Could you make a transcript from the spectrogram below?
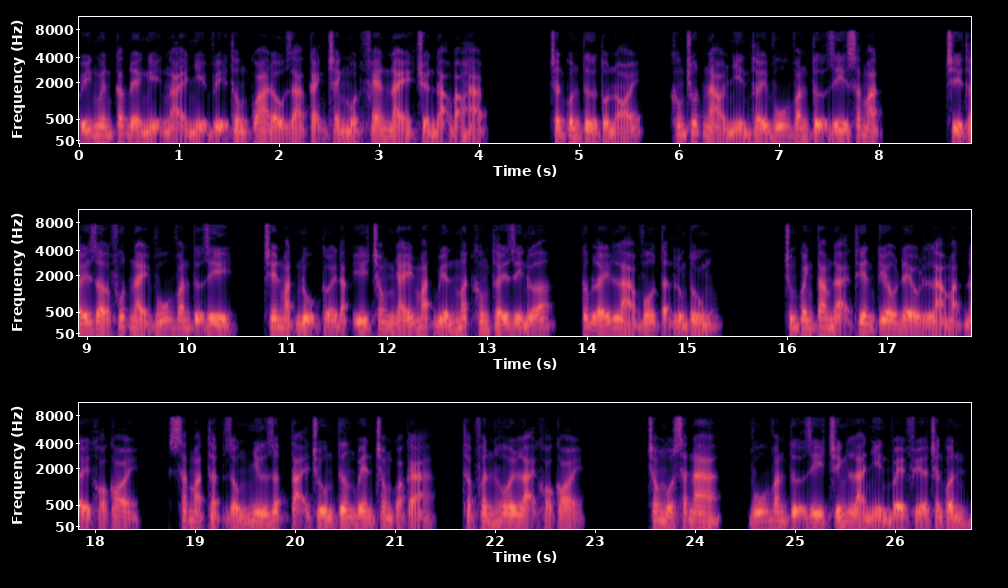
quý nguyên các đề nghị ngài nhị vị thông qua đấu giá cạnh tranh một phen này truyền đạo bảo hạp. Chân quân tử tốn nói, không chút nào nhìn thấy Vũ Văn Tự Di sắc mặt. Chỉ thấy giờ phút này Vũ Văn Tự Di, trên mặt nụ cười đắc ý trong nháy mắt biến mất không thấy gì nữa, cướp lấy là vô tận lúng túng. Trung quanh tam đại thiên kiêu đều là mặt đầy khó coi, sắc mặt thật giống như rất tại chùm tương bên trong quả cả, thập phân hôi lại khó coi. Trong một sát na, Vũ Văn Tự Di chính là nhìn về phía chân quân,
